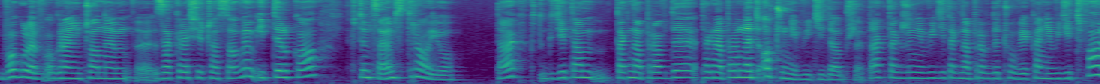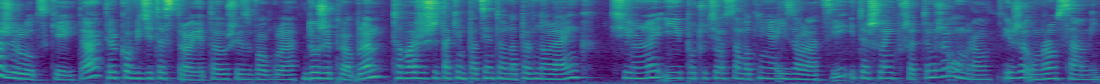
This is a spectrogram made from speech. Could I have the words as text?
w ogóle w ograniczonym e, zakresie czasowym i tylko w tym całym stroju. Tak? Gdzie tam tak naprawdę, tak naprawdę nawet oczu nie widzi dobrze, tak? Także nie widzi tak naprawdę człowieka, nie widzi twarzy ludzkiej, tak? Tylko widzi te stroje. To już jest w ogóle duży problem. Towarzyszy takim pacjentom na pewno lęk silny i poczucie osamotnienia, izolacji i też lęk przed tym, że umrą i że umrą sami,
